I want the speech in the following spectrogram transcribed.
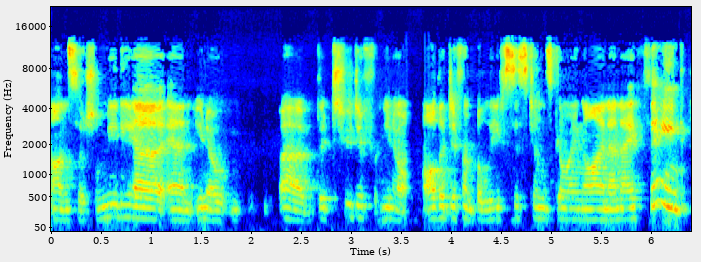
on social media and you know uh, the two different, you know, all the different belief systems going on. And I think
